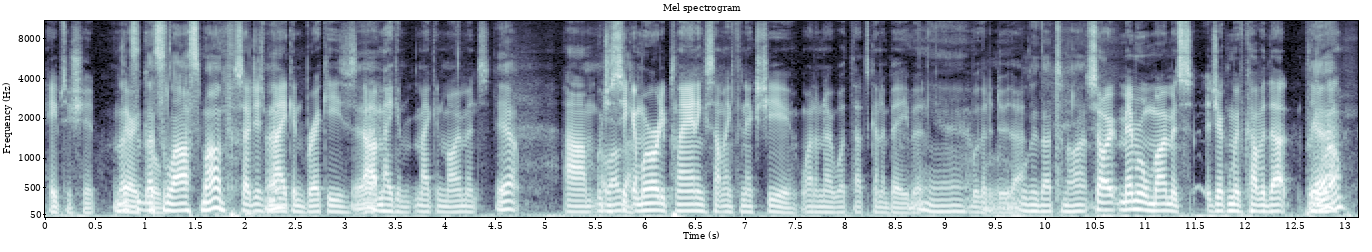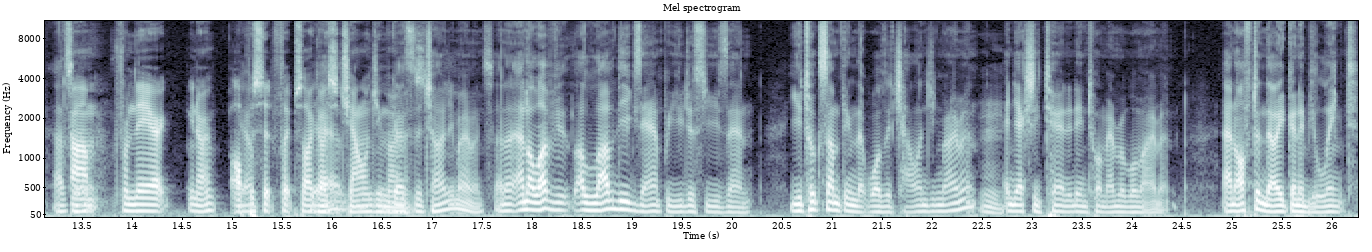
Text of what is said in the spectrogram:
Heaps of shit. And that's Very that's cool. last month. So just Yeah. making brekkies, Yeah. uh, making making moments, Yeah. Um, which is sick. that. And we're already planning something for next year. I don't know what that's going to be, but yeah, we're going to do that. We'll do that tonight. So memorable moments. Do you reckon we've covered that pretty Yeah, well? absolutely. Um, from there, you know, opposite flip side goes to challenging Goes moments. to the challenging moments, and and I love I love the example you just used. Then you took something that was a challenging moment Mm. and you actually turned it into a memorable moment. And often they're going to be linked,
